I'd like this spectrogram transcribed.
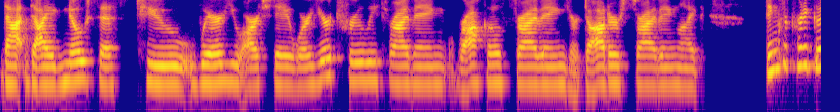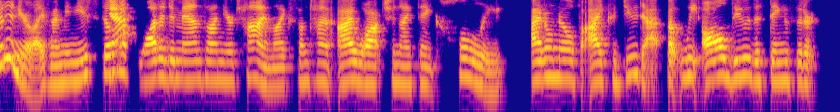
that diagnosis to where you are today where you're truly thriving, Rocco's thriving, your daughter's thriving like things are pretty good in your life. I mean, you still Yeah. have a lot of demands on your time. Like sometimes I watch and I think, holy, I don't know if I could do that. But we all do the things that are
